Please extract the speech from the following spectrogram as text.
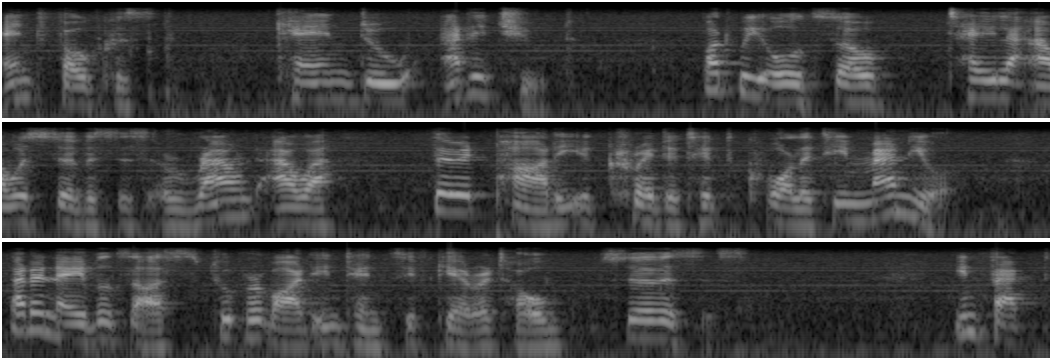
and focused can-do attitude, but we also tailor our services around our third-party accredited quality manual that enables us to provide intensive care at home services. In fact,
